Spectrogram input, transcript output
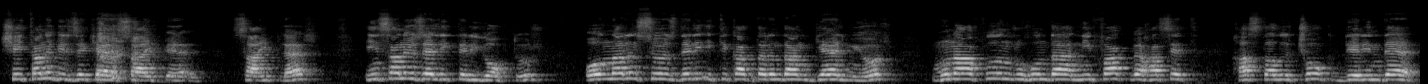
şeytani bir zekaya sahip, sahipler. İnsan özellikleri yoktur. Onların sözleri itikatlarından gelmiyor. Münafığın ruhunda nifak ve haset hastalığı çok derinde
